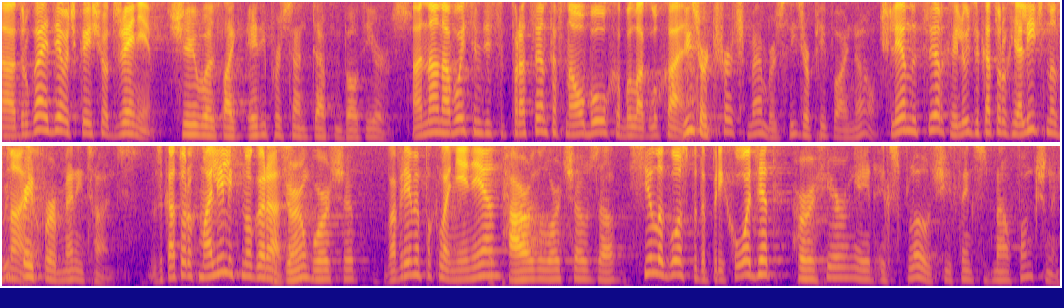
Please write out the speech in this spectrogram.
А, Другая девочка еще, Дженни, She was like 80% deaf in both ears. она на 80% на оба уха была глухая. These are church members. These are people I know. Члены церкви, люди, которых я лично We знаю, prayed for her many times. за которых молились много раз. During worship, Во время поклонения power of the Lord shows up. сила Господа приходит, Her hearing aid explodes. She thinks it's malfunctioning.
